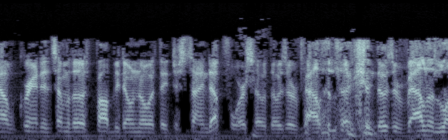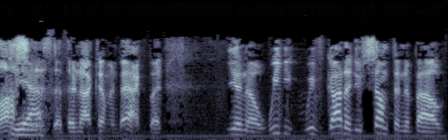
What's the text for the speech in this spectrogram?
now granted, some of those probably don't know what they just signed up for, so those are valid. those are valid losses Yeah. that they're not coming back. But you know, we we've got to do something about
